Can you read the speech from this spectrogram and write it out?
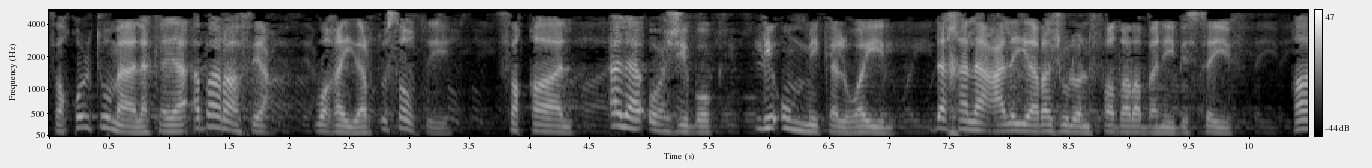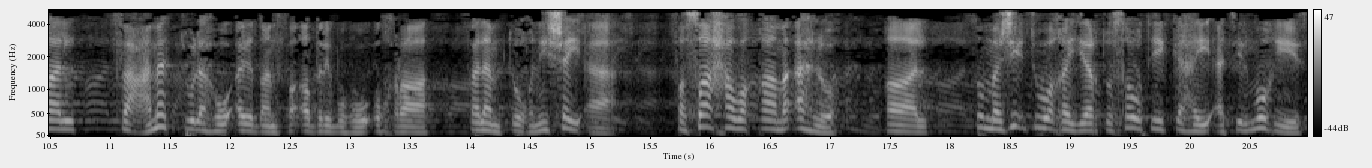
فقلت ما لك يا أبا رافع؟ وغيرت صوتي. فقال ألا أعجبك؟ لأمك الويل دخل علي رجل فضربني بالسيف. قال فعمدت له أيضا فأضربه أخرى فلم تغن شيئا. فصاح وقام أهله قال ثم جئت وغيرت صوتي كهيئة المغيث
